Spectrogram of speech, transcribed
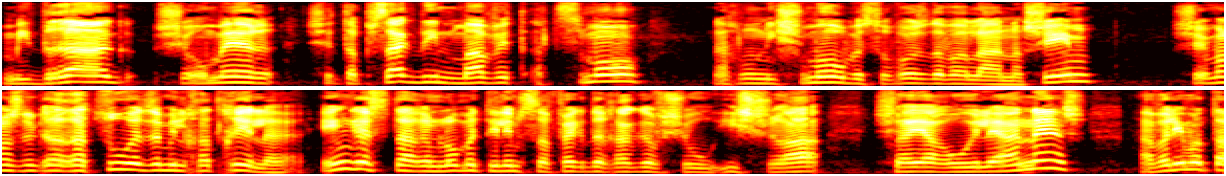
מדרג שאומר שאת הפסק דין מוות עצמו אנחנו נשמור בסופו של דבר לאנשים, שמה שנקרא רצו את זה מלכתחילה. אינגסטר הם לא מטילים ספק דרך אגב שהוא איש רע שהיה ראוי להיענש, אבל אם אתה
